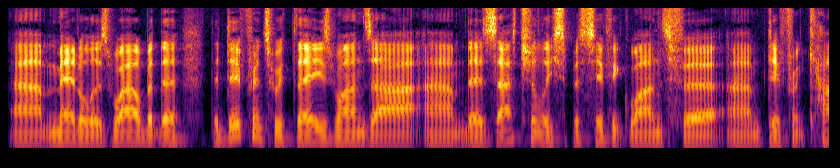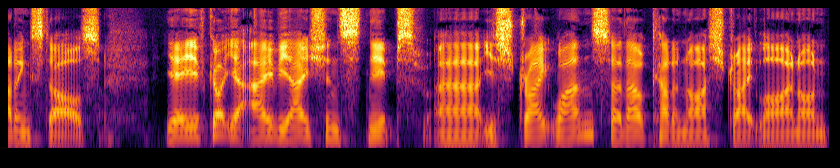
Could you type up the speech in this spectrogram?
Uh, metal as well, but the, the difference with these ones are um, there's actually specific ones for um, different cutting styles. Yeah, you've got your aviation snips, uh, your straight ones, so they'll cut a nice straight line on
